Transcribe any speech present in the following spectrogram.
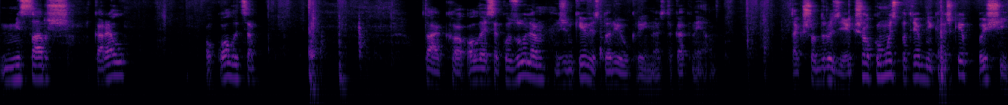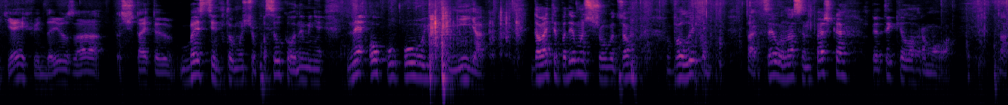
Місарш Карел. Околиця. Так, Олеся Козуля. Жінки в історії України. Ось така книга. Так що, друзі, якщо комусь потрібні книжки, пишіть. Я їх віддаю за, считайте, безцінь, тому що посилку вони мені не окуповують ніяк. Давайте подивимось, що в цьому великому. Так, це у нас НПшка 5 кілограмова. Так.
